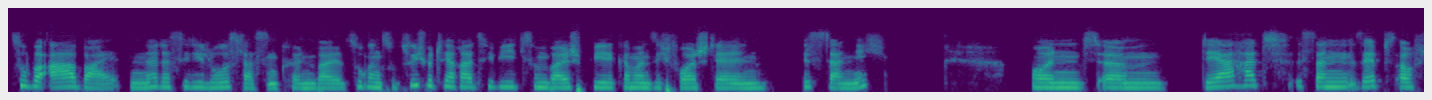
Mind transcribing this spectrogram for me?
zu bearbeiten, ne? dass sie die loslassen können. Weil Zugang zu Psychotherapie zum Beispiel kann man sich vorstellen, ist da nicht. Und ähm, der hat, ist dann selbst auf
